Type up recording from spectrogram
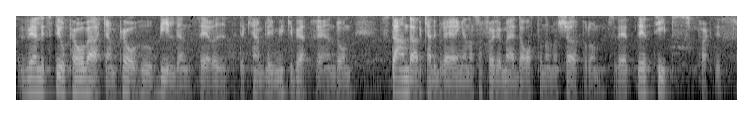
väldigt stor påverkan på hur bilden ser ut. Det kan bli mycket bättre än de standardkalibreringarna som följer med datorn när man köper dem. Så det är, det är ett tips faktiskt.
